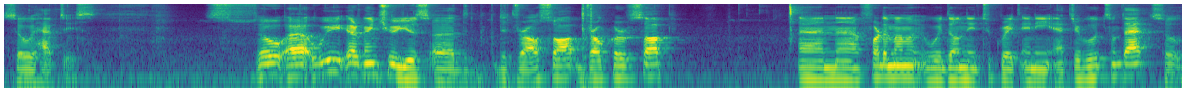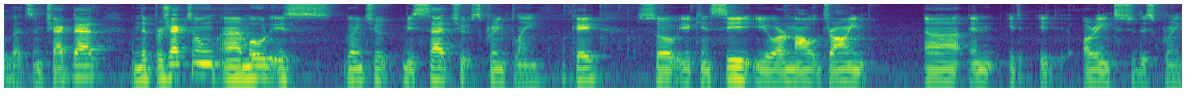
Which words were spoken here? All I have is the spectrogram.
So we have this. So uh, we are going to use uh, the, the, draw SOP draw curve SOP and uh, for the moment we don't need to create any attributes on that so let's uncheck that. And the projection uh, mode is going to be set to screen plane okay? So you can see you are now drawing uh, and it, it orients to the screen.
